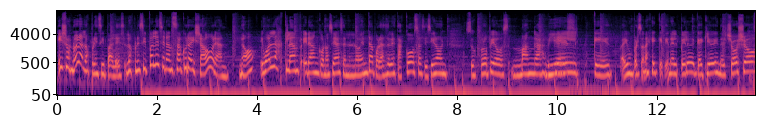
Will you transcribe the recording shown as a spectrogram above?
ellos no eran los principales. Los principales eran Sakura y Shaoran, ¿no? Igual las Clamp eran conocidas en el 90 por hacer estas cosas, hicieron sus propios mangas Biel. Que hay un personaje que tiene el pelo de Kakyoin de Jojo.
